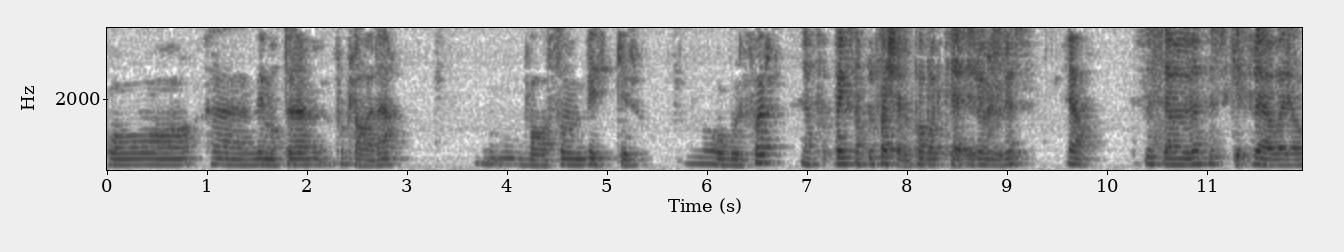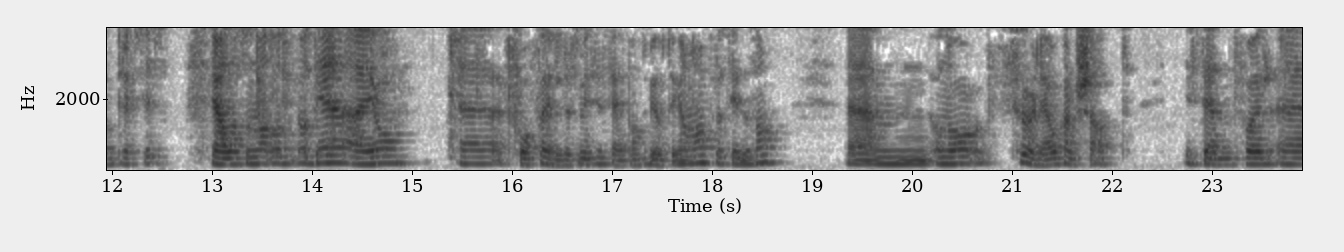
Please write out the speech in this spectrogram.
Og eh, vi måtte forklare hva som virker og hvorfor. Ja, F.eks. For forskjellen på bakterier og virus. Ja. Det syns jeg husker fra jeg var i all praksis. Ja, sånn, og, og det er jo eh, få foreldre som insisterer på antibiotika nå, for å si det sånn. Um, og nå føler jeg jo kanskje at istedenfor uh,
